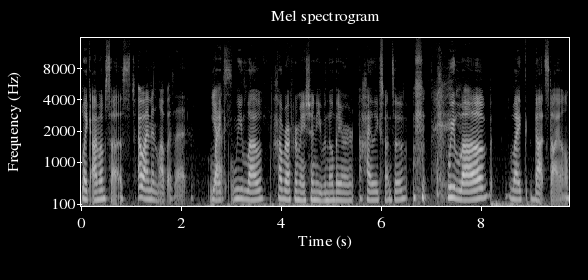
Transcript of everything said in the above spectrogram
like I'm obsessed. oh, I'm in love with it. Like Yes. we love how Reformation, even though they are highly expensive, we love like that style.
